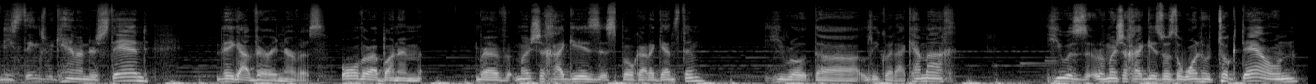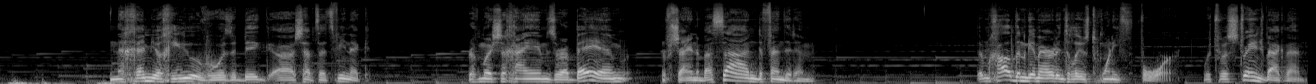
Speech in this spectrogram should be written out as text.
these things we can't understand, they got very nervous. All the Rabbanim, Rev Moshe Chagiz spoke out against him. He wrote the Likud HaKemach. He was, Rav Moshe Chagiz was the one who took down Nechemia Chayun, who was a big uh, Shabtai Tzvinik. Rav Moshe Chaim's Rabbeim, Rav Shayna Basan, defended him. The Ramchal didn't get married until he was 24, which was strange back then.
